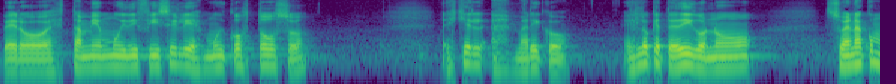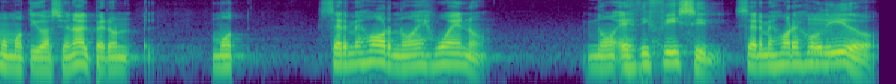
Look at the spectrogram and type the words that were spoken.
pero es también muy difícil y es muy costoso. Es que, ah, marico, es lo que te digo, no suena como motivacional, pero mo- ser mejor no es bueno. No, es difícil. Ser mejor es jodido.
